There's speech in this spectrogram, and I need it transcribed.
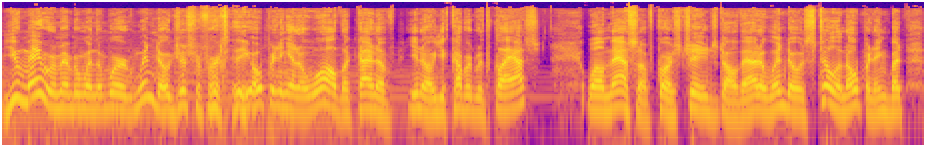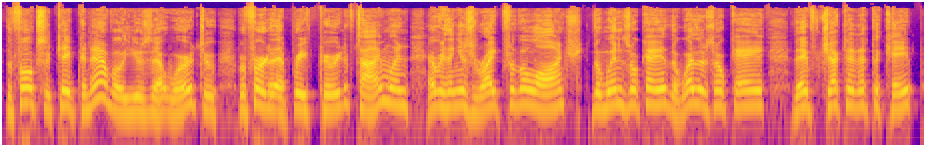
You may remember when the word window just referred to the opening in a wall the kind of, you know, you covered with glass. Well, NASA, of course, changed all that. A window is still an opening, but the folks at Cape Canaveral use that word to refer to that brief period of time when everything is right for the launch. The wind's okay, the weather's okay, they've checked it at the Cape,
